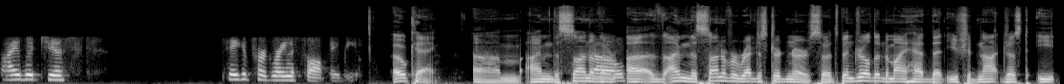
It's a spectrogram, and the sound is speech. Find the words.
I would just take it for a grain of salt, baby. Okay. Um, I'm the son of a, uh, I'm the son of a registered nurse, so it's been drilled into my head that you should not just eat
